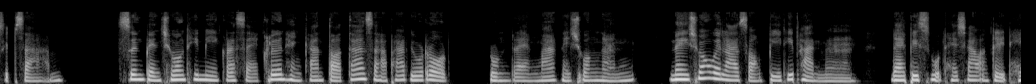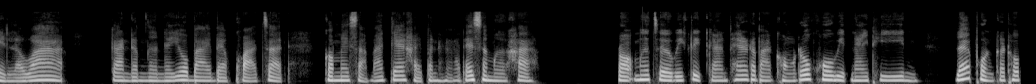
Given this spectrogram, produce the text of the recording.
2563 ซึ่งเป็นช่วงที่มีกระแสคลื่นแห่งการต่อต้านสหภาพยุโรป รุนแรงมากในช่วงนั้น ในช่วงเวลา 2 ปีที่ผ่านมา ได้พิสูจน์ให้ชาวอังกฤษเห็นแล้วว่า การดำเนินนโยบายแบบขวาจัด ก็ไม่สามารถแก้ไขปัญหาได้เสมอค่ะ เพราะเมื่อเจอวิกฤตการแพร่ระบาดของโรคโควิด -19 และผลกระทบ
